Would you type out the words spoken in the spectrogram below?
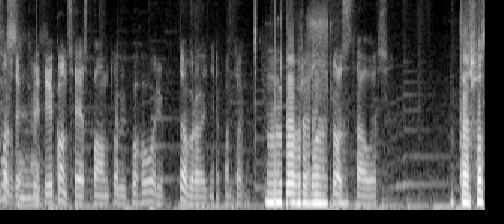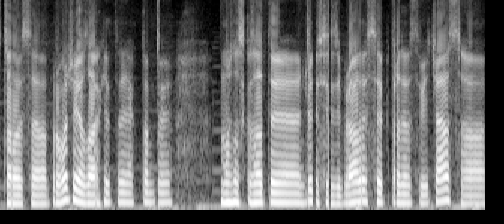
Можете сильно. відкрити віконце, я з паном Тобі поговорю. Доброго дня, пан Тобі. М, Добре, добре. Що сталося? Та що сталося? Проводжу я захід, як то би, можна сказати, люди всі зібралися, потратили свій час, а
